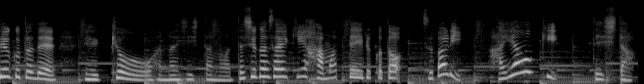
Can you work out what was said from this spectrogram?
ということで、えー今日お話ししたのは私が最近ハマっていることズバリ早起きでした。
